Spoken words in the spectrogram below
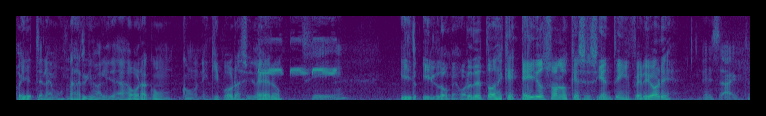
Oye, tenemos una rivalidad ahora con, con un equipo brasilero. Sí, Y, y lo mejor de todo es que ellos son los que se sienten inferiores. exacto.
